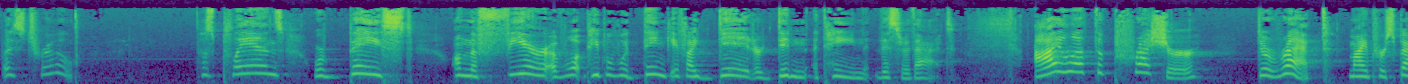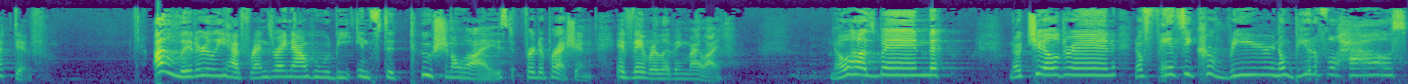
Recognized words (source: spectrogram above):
but it's true. Those plans were based on the fear of what people would think if I did or didn't attain this or that. I let the pressure direct my perspective. I literally have friends right now who would be institutionalized for depression if they were living my life. No husband, no children, no fancy career, no beautiful house.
